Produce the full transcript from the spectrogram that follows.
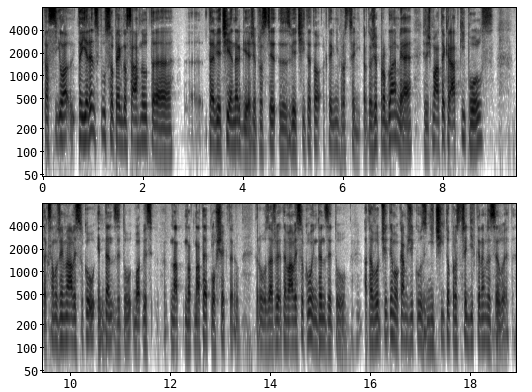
ta síla, to je jeden způsob, jak dosáhnout eh, té větší energie, že prostě zvětšíte to aktivní prostředí. Protože problém je, že když máte krátký puls, tak samozřejmě má vysokou intenzitu na, na, na té ploše, kterou, kterou ozařujete, má vysokou intenzitu a ta v určitém okamžiku zničí to prostředí, v kterém zesilujete.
